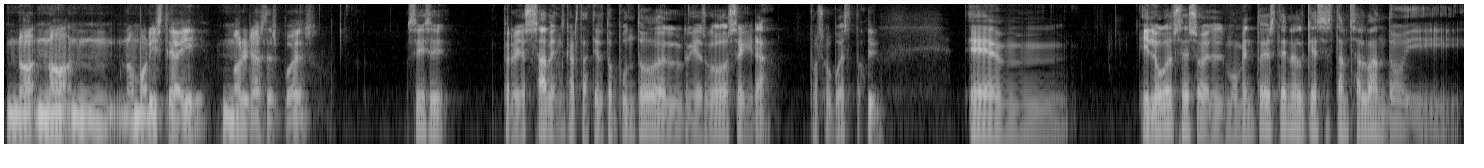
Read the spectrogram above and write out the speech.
no, no, no moriste ahí, morirás después. Sí, sí. Pero ellos saben que hasta cierto punto el riesgo seguirá, por supuesto. Em, y luego es eso, el momento este en el que se están salvando y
